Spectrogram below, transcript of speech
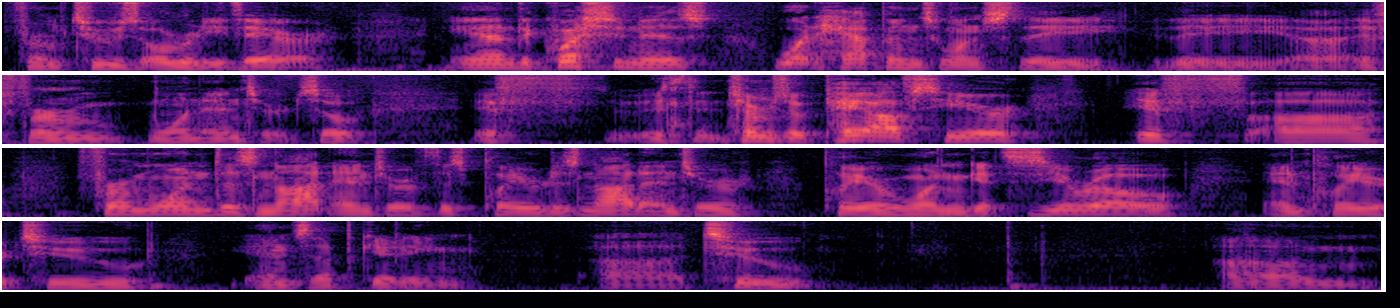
Firm two is already there. And the question is, what happens once they they uh, if firm one entered? So, if, if, in terms of payoffs here, if uh, firm one does not enter, if this player does not enter, player one gets zero, and player two ends up getting uh, two. Um,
